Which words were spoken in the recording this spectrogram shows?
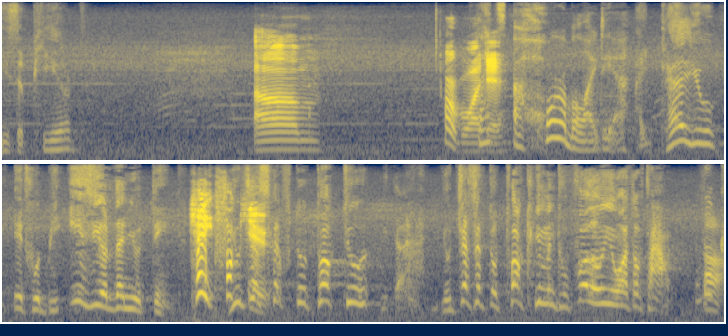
disappeared. Um. Horrible idea. That's a horrible idea. I tell you, it would be easier than you think. Kate, fuck you you! just have to talk to. You just have to talk him into following you out of town. Look,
